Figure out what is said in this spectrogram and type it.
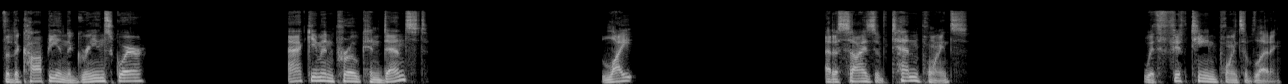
For the copy in the green square, Acumin Pro Condensed, Light, at a size of 10 points, with 15 points of leading.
